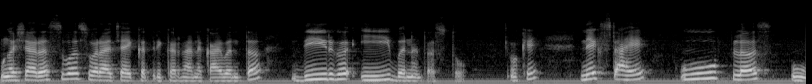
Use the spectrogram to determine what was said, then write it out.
मग अशा रस्व स्वराच्या एकत्रीकरणानं काय बनतं? दीर्घ ई बनत असतो. ओके नेक्स्ट आहे उ प्लस उ.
